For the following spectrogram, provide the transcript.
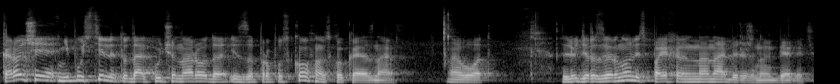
Короче, не пустили туда кучу народа из-за пропусков, насколько я знаю. Вот. Люди развернулись, поехали на набережную бегать.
